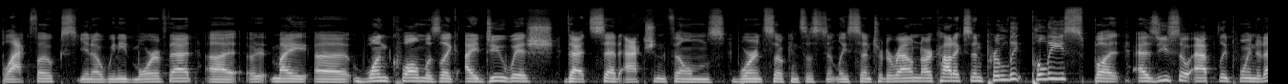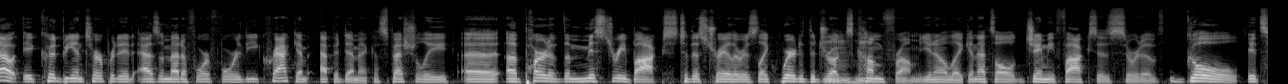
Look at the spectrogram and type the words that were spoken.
black folks. You know, we need more of that. Uh, uh, my uh, one qualm was like, I do wish that said action films weren't so consistently centered around narcotics and poli- police, but as you so aptly pointed out, it could be interpreted as a metaphor for the crack em- epidemic, especially uh, a part of the mystery box to this trailer is like where did the drugs Mm-hmm. come from? You know, like and that's all Jamie Foxx's sort of goal it's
